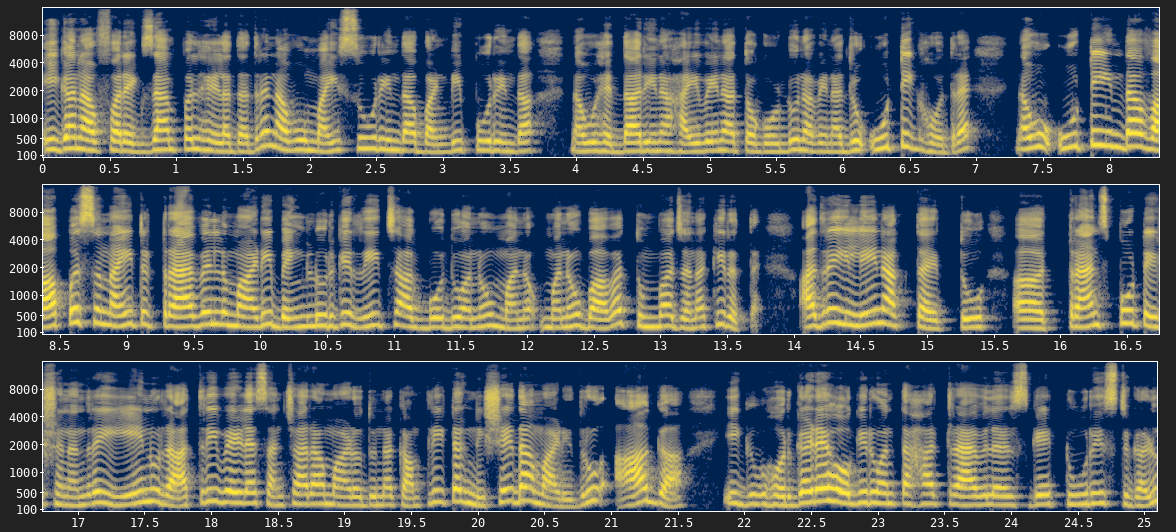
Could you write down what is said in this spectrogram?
ಈಗ ನಾವು ಫಾರ್ ಎಕ್ಸಾಂಪಲ್ ಹೇಳೋದಾದ್ರೆ ನಾವು ಮೈಸೂರಿಂದ ಬಂಡೀಪುರಿಂದ ನಾವು ಹೆದ್ದಾರಿನ ಹೈವೇನ ತಗೊಂಡು ನಾವೇನಾದರೂ ಊಟಿಗೆ ಹೋದರೆ ನಾವು ಊಟಿಯಿಂದ ವಾಪಸ್ ನೈಟ್ ಟ್ರಾವೆಲ್ ಮಾಡಿ ಬೆಂಗಳೂರಿಗೆ ರೀಚ್ ಆಗ್ಬೋದು ಅನ್ನೋ ಮನೋ, ಮನೋಭಾವ ತುಂಬ ಜನಕ್ಕಿರುತ್ತೆ ಆದರೆ ಇಲ್ಲೇನಾಗ್ತಾ ಇತ್ತು ಟ್ರಾನ್ಸ್ಪೋರ್ಟೇಷನ್ ಅಂದರೆ ಏನು ರಾತ್ರಿ ವೇಳೆ ಸಂಚಾರ ಮಾಡೋದನ್ನ ಕಂಪ್ಲೀಟಾಗಿ ನಿಷೇಧ ಮಾಡಿದ್ರು, ಆಗ ಈಗ ಹೊರಗಡೆ ಹೋಗಿರುವಂತಹ ಟ್ರಾವೆಲರ್ಸ್ಗೆ ಟೂರಿಸ್ಟ್ಗಳು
